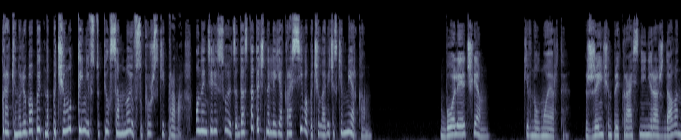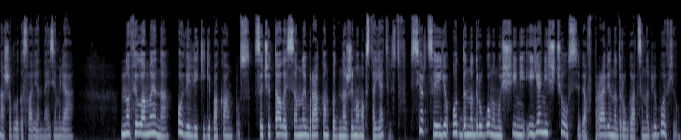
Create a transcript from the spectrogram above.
Кракену любопытно, почему ты не вступил со мною в супружеские права. Он интересуется, достаточно ли я красива по человеческим меркам. «Более чем», кивнул Муэрте. Женщин прекраснее не рождала наша благословенная земля. Но Филомена, о великий гиппокампус, сочеталась со мной браком под нажимом обстоятельств. Сердце ее отдано другому мужчине, и я не счел себя вправе надругаться над любовью.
